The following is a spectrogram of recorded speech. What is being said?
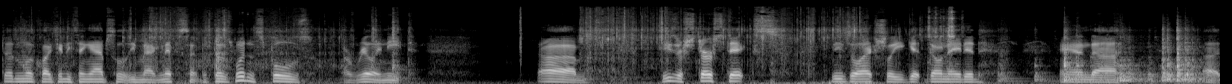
doesn't look like anything absolutely magnificent, but those wooden spools are really neat. Um, these are stir sticks. These will actually get donated. And uh, uh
